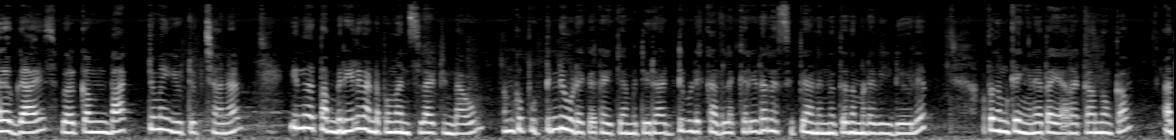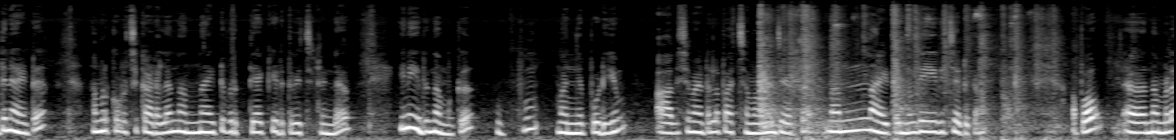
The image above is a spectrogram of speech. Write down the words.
Hello guys welcome back to my YouTube channel ഇന്ന് തമ്പനിയിൽ കണ്ടപ്പോൾ മനസ്സിലായിട്ടുണ്ടാവും. നമുക്ക് പുട്ടിന്റെ കൂടെയൊക്കെ കഴിക്കാൻ പറ്റിയ ഒരു അടിപൊളി കടലക്കറിയുടെ റെസിപ്പിയാണ് ഇന്നത്തെ നമ്മുടെ വീഡിയോയിൽ. അപ്പോൾ നമുക്ക് എങ്ങനെ തയ്യാറാക്കാൻ നോക്കാം. അതിനായിട്ട് നമ്മൾ കുറച്ച് കടല നന്നായിട്ട് വൃത്തിയാക്കി എടുത്ത് വെച്ചിട്ടുണ്ട്. ഇനി ഇത് നമുക്ക് ഉപ്പും മഞ്ഞൾപ്പൊടിയും ആവശ്യമായിട്ടുള്ള പച്ചമുളകും ചേർത്ത് നന്നായിട്ടൊന്ന് വേവിച്ചെടുക്കണം. അപ്പോൾ നമ്മൾ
